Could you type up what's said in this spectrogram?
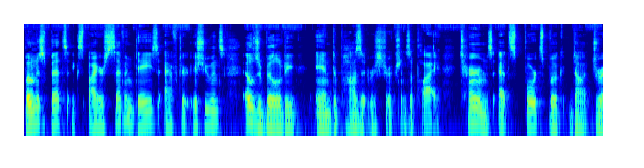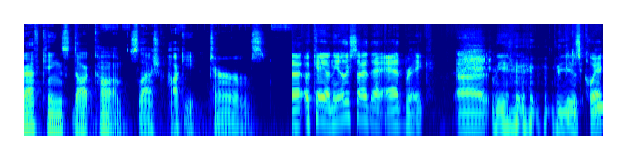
Bonus bets expire seven days after issuance. Eligibility and deposit restrictions apply. Terms at sportsbook.draftkings.com slash hockey terms. Uh, okay, on the other side of that ad break, uh, we we use quick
